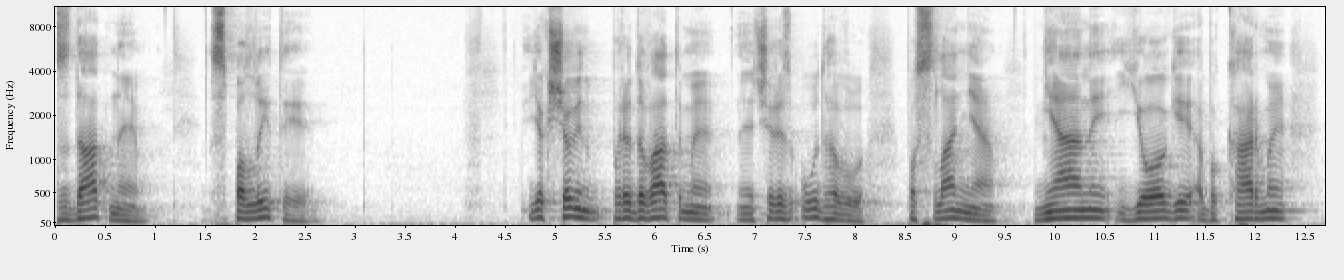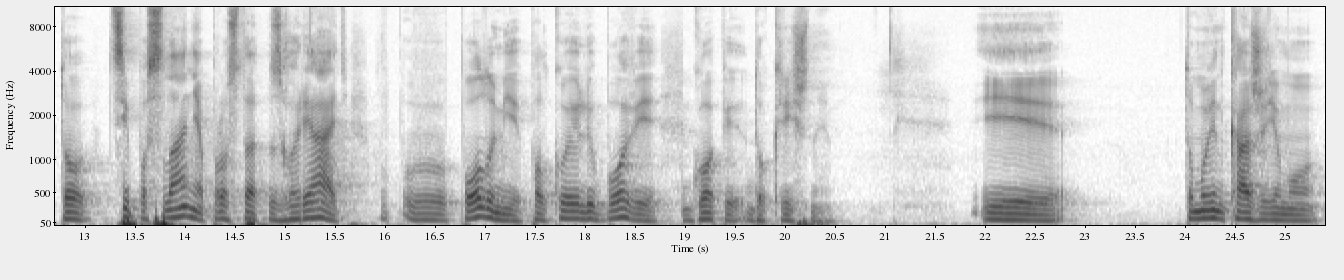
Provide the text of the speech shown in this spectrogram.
здатне спалити. Якщо він передаватиме через Удгаву послання дняни, йоги або карми, то ці послання просто згорять в полумі палкої любові гопі до Крішни. І тому він каже йому,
